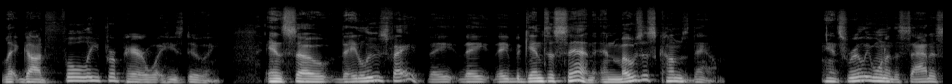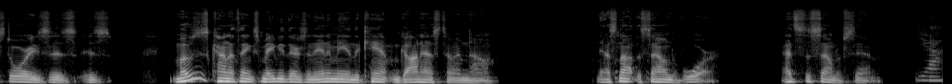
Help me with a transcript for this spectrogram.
let God fully prepare what he's doing. And so they lose faith. They, they, they begin to sin and Moses comes down. And it's really one of the saddest stories is, is Moses kind of thinks maybe there's an enemy in the camp and God has to tell him, no, that's not the sound of war. That's the sound of sin. Yeah.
